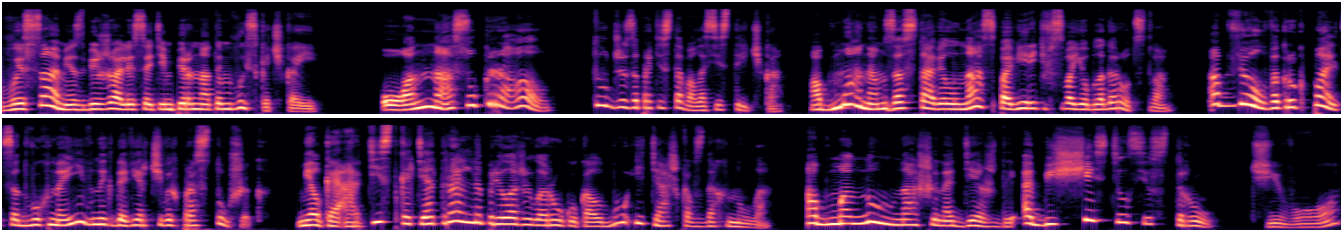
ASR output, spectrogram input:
Вы сами сбежали с этим пернатым выскочкой». «Он нас украл!» Тут же запротестовала сестричка. «Обманом заставил нас поверить в свое благородство обвел вокруг пальца двух наивных доверчивых простушек. Мелкая артистка театрально приложила руку к колбу и тяжко вздохнула. Обманул наши надежды, обесчестил сестру. Чего?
